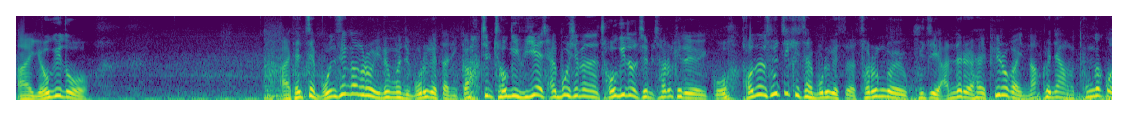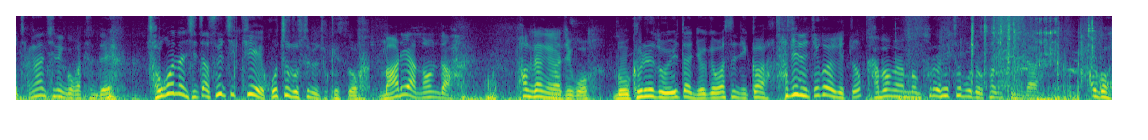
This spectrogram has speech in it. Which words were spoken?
아 여기도 아 대체 뭔 생각으로 이런 건지 모르겠다니까? 지금 저기 위에 잘 보시면 저기도 지금 저렇게 되어 있고 저는 솔직히 잘 모르겠어요. 저런 걸 굳이 안내를 할 필요가 있나? 그냥 돈 갖고 장난치는 것 같은데. 저거는 진짜 솔직히 고쳐줬으면 좋겠어. 말이 안 나온다. 황당해가지고. 뭐 그래도 일단 여기 왔으니까 사진을 찍어야겠죠? 가방을 한번 풀어 헤쳐보도록 하겠습니다. 아이고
